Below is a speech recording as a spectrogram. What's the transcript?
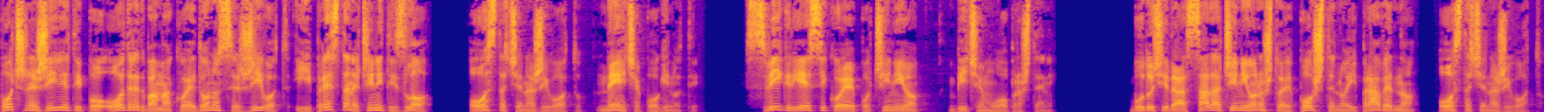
počne živjeti po odredbama koje donose život i prestane činiti zlo, ostaće na životu, neće poginuti. Svi grijesi koje je počinio bit će mu oprošteni. Budući da sada čini ono što je pošteno i pravedno, ostaće na životu.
